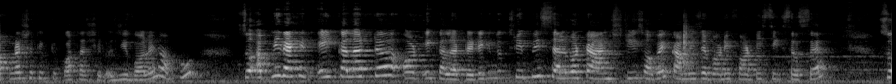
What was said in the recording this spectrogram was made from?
আপনার সাথে একটু কথা ছিল। জি বলেন আপু। সো আপনি দেখেন এই কালারটা আর এই কালারটা এটা কিন্তু থ্রি পিস সালোয়ারটা আনস্টিচ হবে। কামিজের বডি ফর্টি সিক্স আছে। সো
